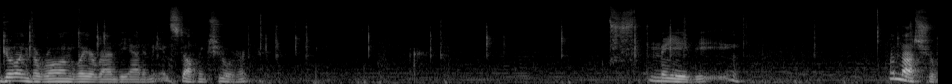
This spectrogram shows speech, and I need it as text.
going the wrong way around the enemy and stopping short. Maybe. I'm not sure.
